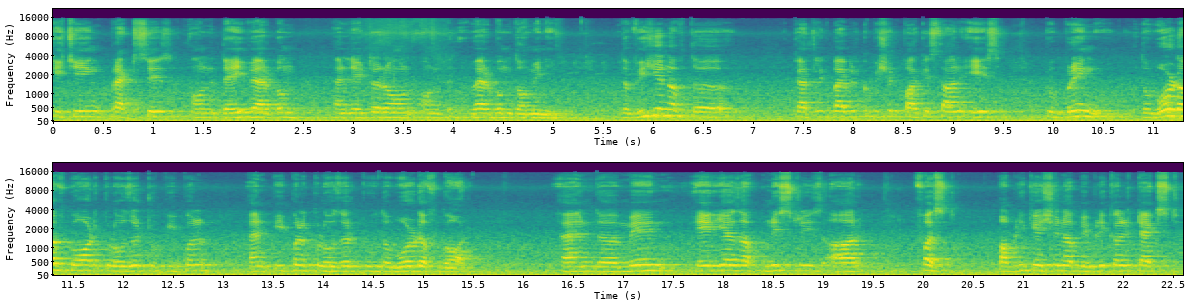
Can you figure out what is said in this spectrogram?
teaching practices on Dei Verbum and later on on Verbum Domini. The vision of the Catholic Bible Commission Pakistan is to bring the Word of God closer to people and people closer to the Word of God. And the main areas of ministries are first, publication of biblical text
